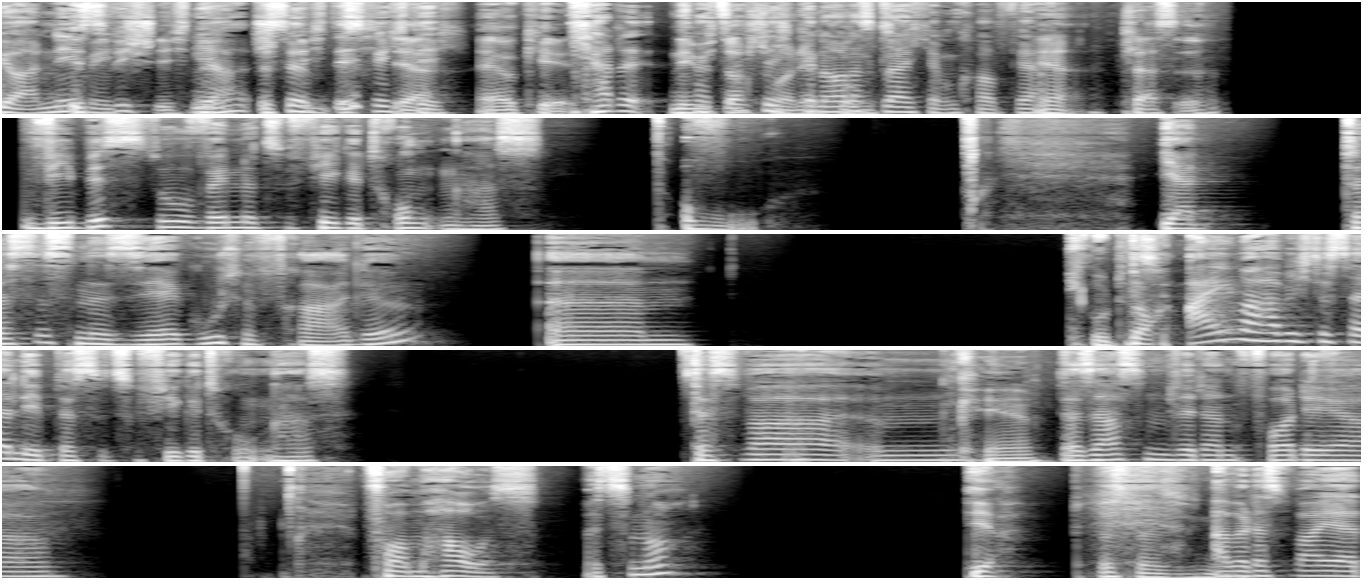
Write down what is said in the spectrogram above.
Ja, nehme Ist ich. richtig, ne? Ja, ist stimmt, richtig? ist richtig. Ja, ja okay. Ich hatte Nehm tatsächlich genau das Punkt. gleiche im Kopf, ja. ja, klasse. Wie bist du, wenn du zu viel getrunken hast? Oh. Ja, das ist eine sehr gute Frage. Ähm, gut, das doch einmal habe ich das erlebt, dass du zu viel getrunken hast. Das war, ähm, Okay. da saßen wir dann vor der, vorm Haus, weißt du noch? Ja, das weiß ich nicht. Aber das war ja,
